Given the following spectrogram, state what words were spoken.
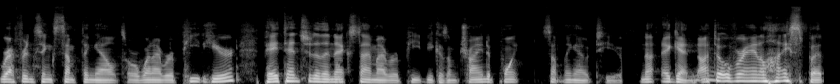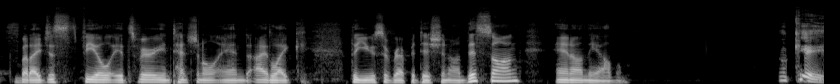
referencing something else or when i repeat here pay attention to the next time i repeat because i'm trying to point something out to you not again not to overanalyze but but i just feel it's very intentional and i like the use of repetition on this song and on the album Okay.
